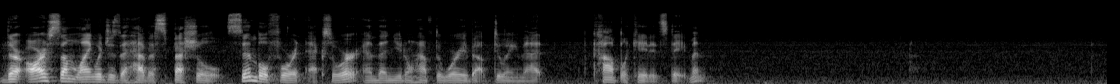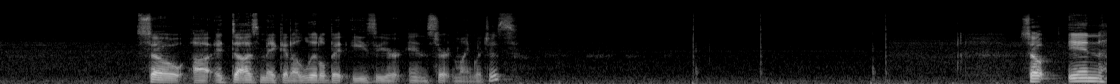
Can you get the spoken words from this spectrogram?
There are some languages that have a special symbol for an XOR, and then you don't have to worry about doing that complicated statement. So uh, it does make it a little bit easier in certain languages. So in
